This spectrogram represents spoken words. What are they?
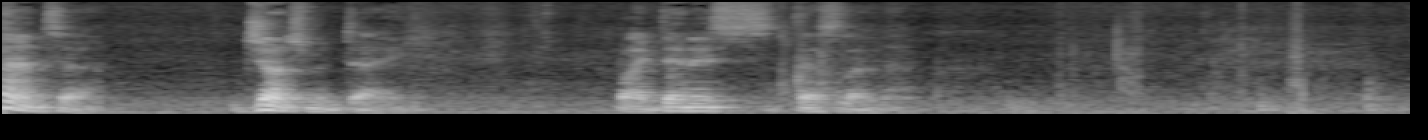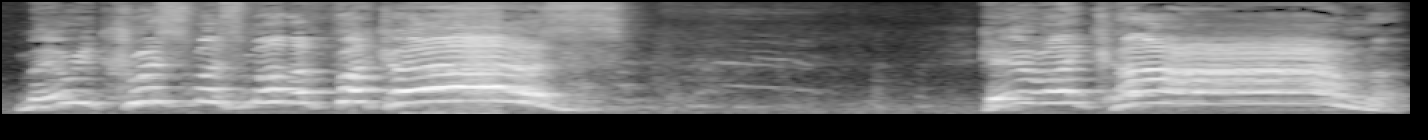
Santa, Judgment Day by Dennis Deslona. Merry Christmas, motherfuckers! Here I come!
